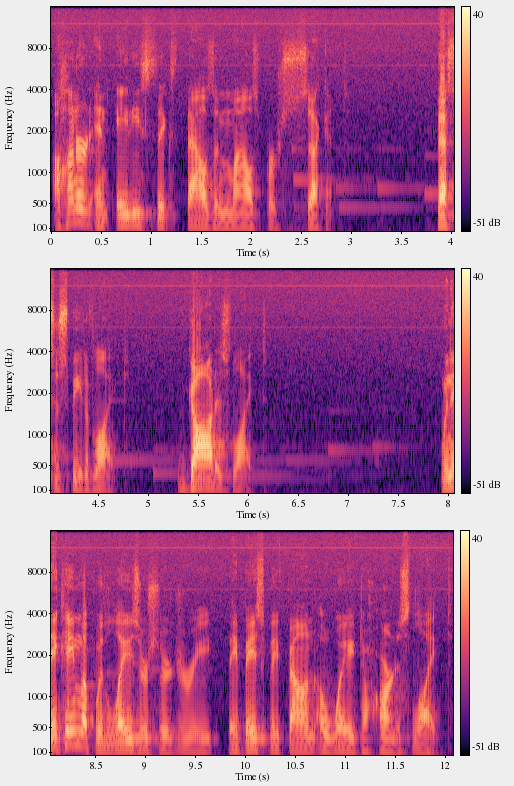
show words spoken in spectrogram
186,000 miles per second. That's the speed of light. God is light. When they came up with laser surgery, they basically found a way to harness light.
